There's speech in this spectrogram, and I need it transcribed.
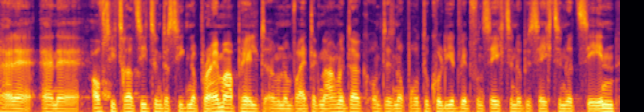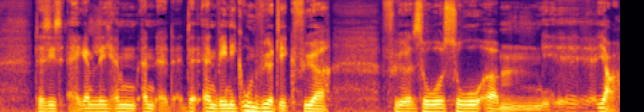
eine, eine Aufsichtsratssitzung der Signa Prime abhält am Freitagnachmittag und das noch protokolliert wird von 16 Uhr bis 16.10 Uhr, das ist eigentlich ein, ein, ein wenig unwürdig für, für so, so ähm, ja,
